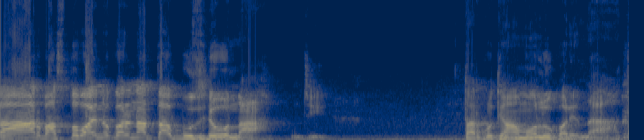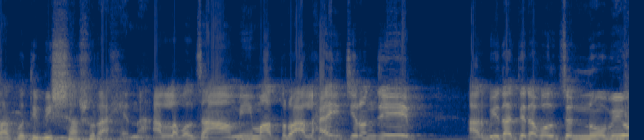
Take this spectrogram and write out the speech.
তার বাস্তবায়ন করে না তা বুঝেও না। জি। তার প্রতি আমলও করে না, তার প্রতি বিশ্বাসও রাখে না। আল্লাহ বলছে, আমি মাত্র আল্লাহ চিরঞ্জীব। আর বিদাতিরা বলছে নবীও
